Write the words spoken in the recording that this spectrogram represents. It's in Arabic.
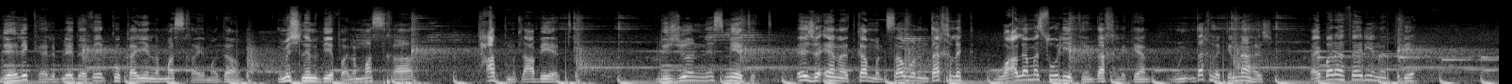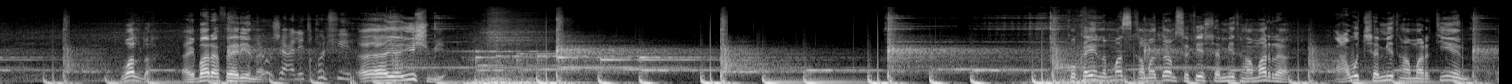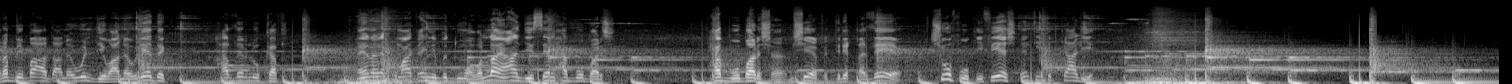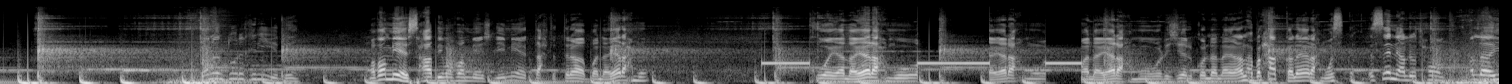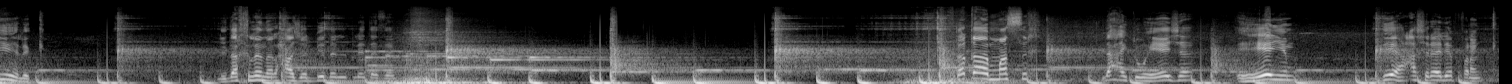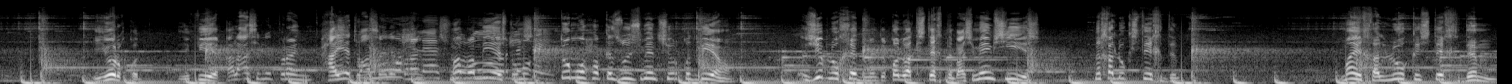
اللي هلكها البلاد هذه الكوكايين المسخه يا مدام. مش المضيفه المسخه تحطمت العباد لي جون ناس ماتت. إجا أنا تكمل تصور ندخلك وعلى مسؤوليتي ندخلك أنا. يعني وندخلك النهج. عبارة فارينة تبيع. والله عبارة فارينة. الوجع اللي تقول فيه. آه يشوي. كوكايين المسخة مدام سوفيا شميتها مرة. عودت شميتها مرتين. ربي بعد على ولدي وعلى ولادك حضر له كف. أنا نحكي معك عيني بالدموع والله عندي انسان حبه برشا. حبه برشا. مشي في الطريق هذا. تشوفوا كيفاش انت تبكي عليه. أنا ندور غريب. ما فماش صحابي ما فماش. اللي مات تحت التراب. الله يرحمه. خويا الله يرحمه. الله يرحمه. الله يرحمه الرجال كلها الله يرحمه بالحق الله يرحمه السنة على طحون الله يهلك. اللي دخل لنا الحاجة البيضاء للبلاد هذا تلقاه مسخ لحيته هيجة هايم ديه 10000 فرنك. يرقد يفيق. على 10000 فرنك. حياته 10000 فرنك. ما فماش طموحه كزوج بنت يرقد بيهم. جيب له خدمة. تقول له تخدم عشان ما يمشيش. ما يخلوكش تخدم. ما يخلوكش تخدم.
